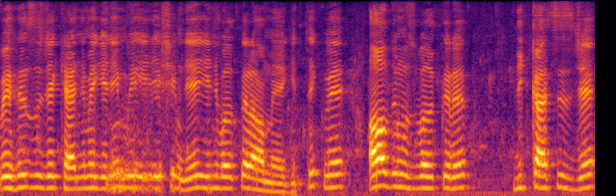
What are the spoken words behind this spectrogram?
ve hızlıca kendime geleyim ve iyileşeyim diye yeni balıklar almaya gittik ve aldığımız balıkları dikkatsizce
